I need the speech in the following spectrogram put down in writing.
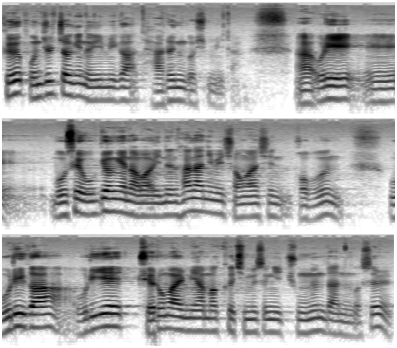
그 본질적인 의미가 다른 것입니다. 아, 우리 모세 오경에 나와 있는 하나님이 정하신 법은 우리가 우리의 죄로 말미암아 그 짐승이 죽는다는 것을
